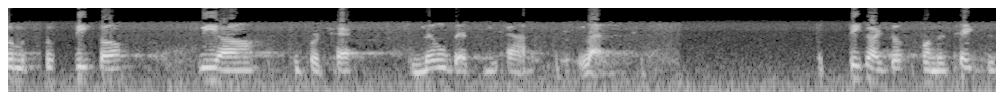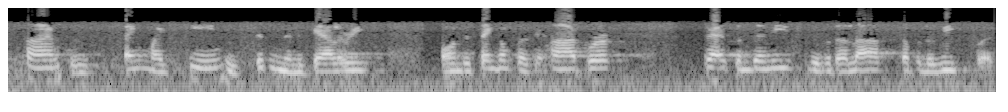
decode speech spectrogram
So, Mr. Speaker, we are to protect little that we have left. Mr. Speaker, I just want to take this time to thank my team who's sitting in the gallery. I want to thank them for the hard work. Hasn't been easy over the last couple of weeks, but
